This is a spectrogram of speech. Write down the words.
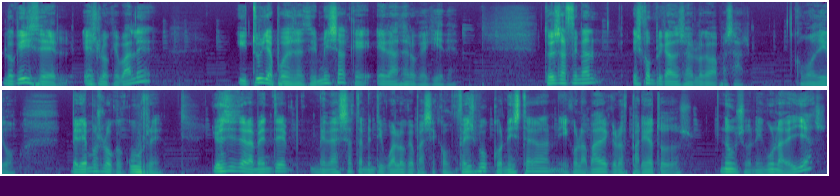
Lo que dice él es lo que vale y tú ya puedes decir misa que él hace lo que quiere. Entonces al final es complicado saber lo que va a pasar. Como digo, veremos lo que ocurre. Yo sinceramente me da exactamente igual lo que pase con Facebook, con Instagram y con la madre que los parió a todos. No uso ninguna de ellas.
